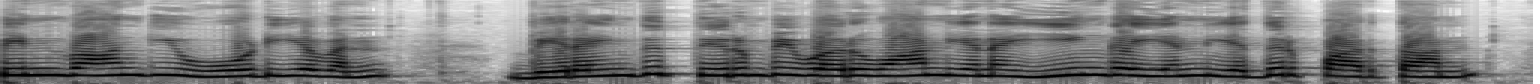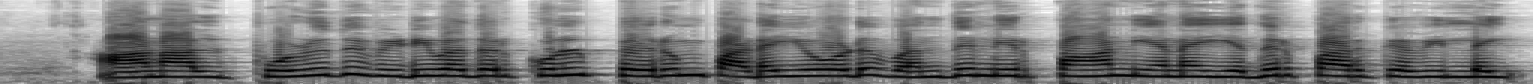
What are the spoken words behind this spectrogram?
பின்வாங்கி ஓடியவன் விரைந்து திரும்பி வருவான் என ஈங்கையன் எதிர்பார்த்தான். ஆனால் பொழுது விடிவதற்குள் பெரும் படையோடு வந்து நிற்பான் என எதிர்பார்க்கவில்லை.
